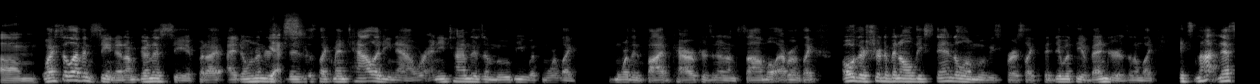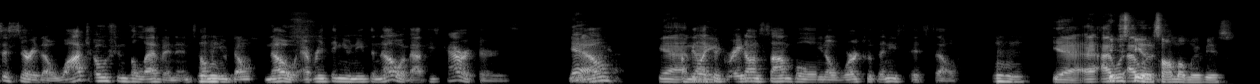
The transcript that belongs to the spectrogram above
Um, Well, I still haven't seen it. I'm gonna see it, but I, I don't understand. Yes. There's this like mentality now where anytime there's a movie with more like more than five characters in an ensemble, everyone's like, oh, there should have been all these standalone movies first, like they did with the Avengers. And I'm like, it's not necessary though. Watch Ocean's Eleven and tell me Mhm. you don't know everything you need to know about these characters. Yeah. You know? Yeah. I feel like I- a great ensemble, you know, worked within its- itself. Mhm. yeah. I, I would, just I be would ensemble movies.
